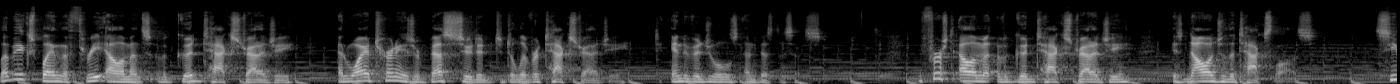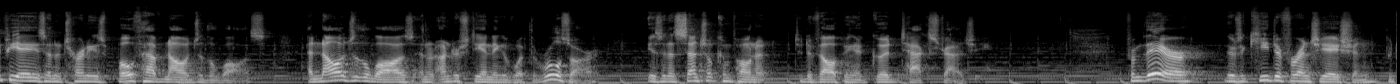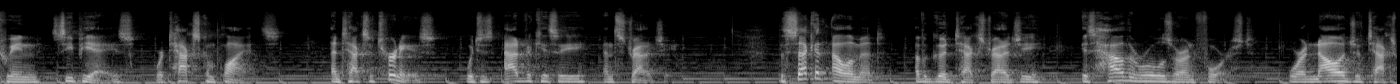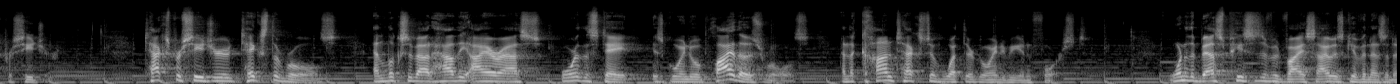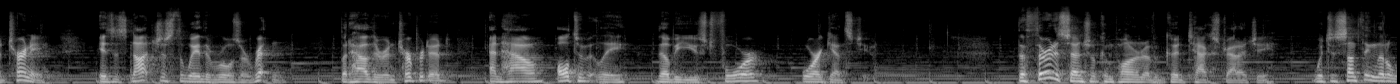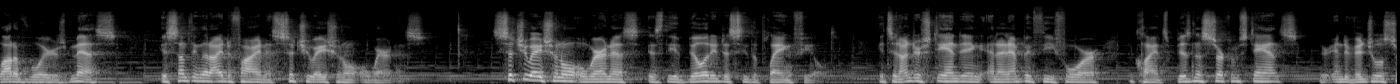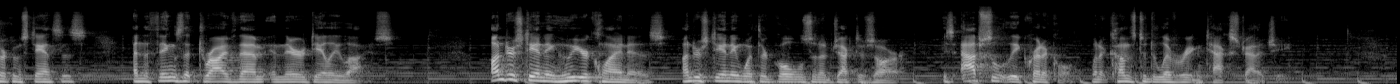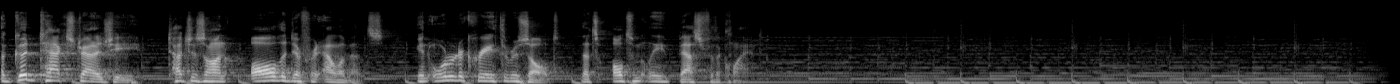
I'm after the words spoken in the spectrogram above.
Let me explain the three elements of a good tax strategy and why attorneys are best suited to deliver tax strategy to individuals and businesses. The first element of a good tax strategy is knowledge of the tax laws. CPAs and attorneys both have knowledge of the laws, and knowledge of the laws and an understanding of what the rules are is an essential component to developing a good tax strategy. From there, there's a key differentiation between CPAs, or tax compliance, and tax attorneys, which is advocacy and strategy. The second element of a good tax strategy is how the rules are enforced, or a knowledge of tax procedure. Tax procedure takes the rules and looks about how the IRS or the state is going to apply those rules and the context of what they're going to be enforced. One of the best pieces of advice I was given as an attorney is it's not just the way the rules are written, but how they're interpreted and how ultimately they'll be used for or against you. The third essential component of a good tax strategy, which is something that a lot of lawyers miss, is something that I define as situational awareness. Situational awareness is the ability to see the playing field. It's an understanding and an empathy for the client's business circumstance, their individual circumstances, and the things that drive them in their daily lives. Understanding who your client is, understanding what their goals and objectives are, is absolutely critical when it comes to delivering tax strategy. A good tax strategy touches on all the different elements in order to create the result that's ultimately best for the client.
